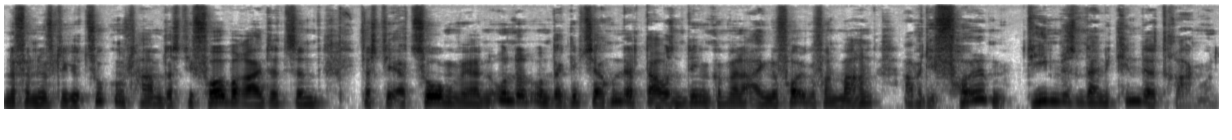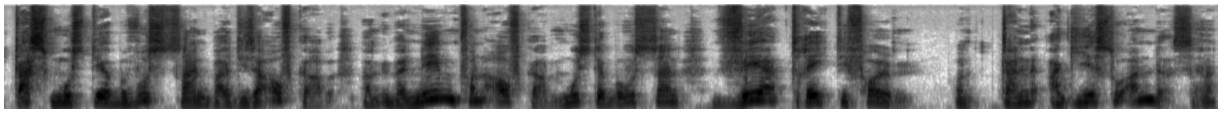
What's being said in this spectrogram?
eine vernünftige Zukunft haben, dass die vorbereitet sind, dass die erzogen werden und und und. Da gibt es ja hunderttausend Dinge, können wir eine eigene Folge von machen. Aber die Folgen, die müssen deine Kinder tragen. Und das muss dir bewusst sein bei dieser Aufgabe. Beim Übernehmen von Aufgaben muss dir bewusst sein, wer trägt die Folgen. Und dann agierst du anders. Ja?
